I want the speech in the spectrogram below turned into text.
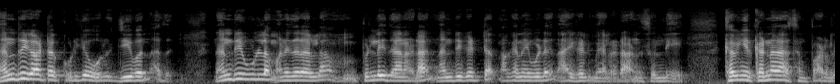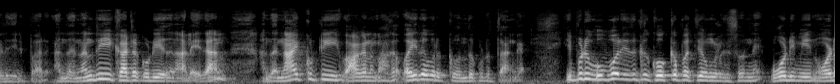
நன்றி காட்டக்கூடிய ஒரு ஜீவன் அது. நன்றி உள்ள மனிதரெல்லாம் பிள்ளை தானடா நன்றி கட்ட மகனை விட நாய்கள் மேலடான்னு சொல்லி கவிஞர் கண்ணதாசன் பாடல் எழுதியிருப்பார். அந்த நன்றியை காட்டக்கூடியதுனாலே தான் அந்த நாய்க்குட்டி வாகனமாக வைரவருக்கு வந்து கொடுத்தாங்க. இப்படி ஒவ்வொரு இதுக்கு கொக்கை பற்றி உங்களுக்கு சொன்னேன். ஓடி மீன் ஓட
